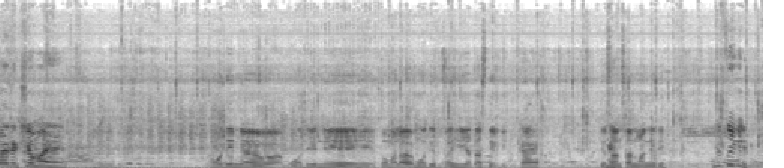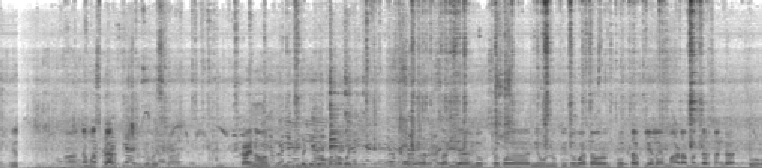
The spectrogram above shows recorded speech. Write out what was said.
कार्यक्षम आहे. मोदींनी मोदींनी हे तुम्हाला मोदींचं ही येत असतील की? काय? किसान सन्मान निधी येतो की? येत- हां, नमस्कार. नमस्कार. काय नाव आपलं? बरं सध्या लोकसभा निवडणुकीचं वातावरण खूप तापलेलं आहे माडा मतदारसंघात. हो.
